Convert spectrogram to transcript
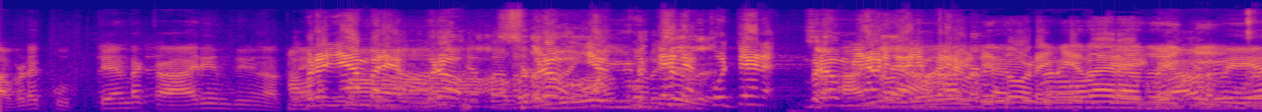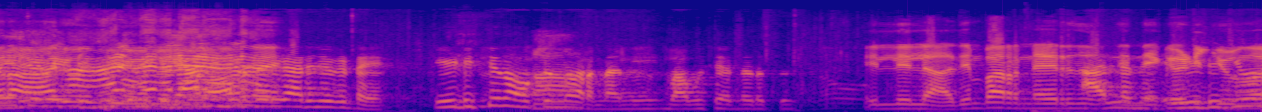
അവിടെ കുത്തേണ്ട കാര്യം എന്തിനാ? ഇല്ല. ഇടിച്ചു നോക്കുന്നു പറഞ്ഞ നീ ബാബുശേന്റെ അടുത്ത്? ഇല്ലില്ല ആദ്യം പറഞ്ഞായിരുന്നു ഇടിക്കുന്നു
